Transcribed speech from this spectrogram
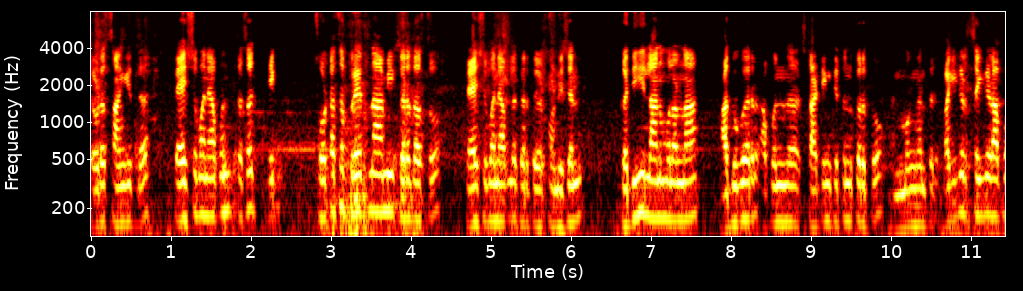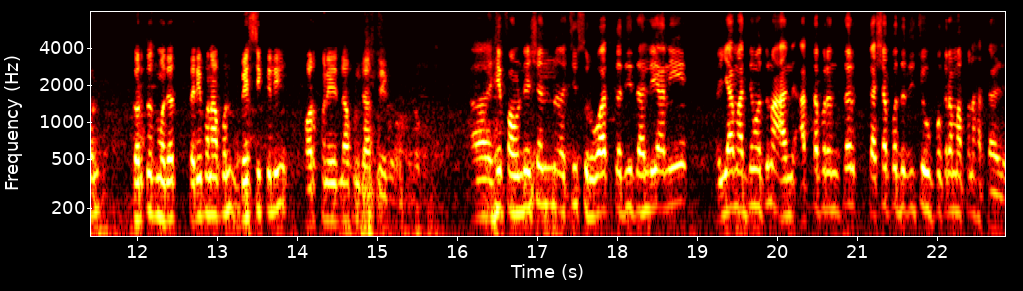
तेवढं सांगितलं त्या हिशोबाने आपण तसंच एक छोटासा प्रयत्न आम्ही करत असतो. त्या हिशोबाने आपलं कर्तव्य फाउंडेशन कधीही लहान मुलांना अगोदर आपण स्टार्टिंग तिथून करतो आणि मग नंतर बाकीकडे सगळीकडे आपण करतोच मदत तरी पण आपण बेसिकली ऑर्फनेजला आपण जास्त हे करतो. हे फाउंडेशनची सुरुवात कधी झाली आणि या माध्यमातून आतापर्यंत कशा पद्धतीचे उपक्रम आपण हाताळले?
